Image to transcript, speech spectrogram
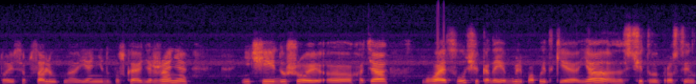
то есть абсолютно, я не допускаю держания ничьей душой, э, хотя бывают случаи, когда были попытки, я считываю просто,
